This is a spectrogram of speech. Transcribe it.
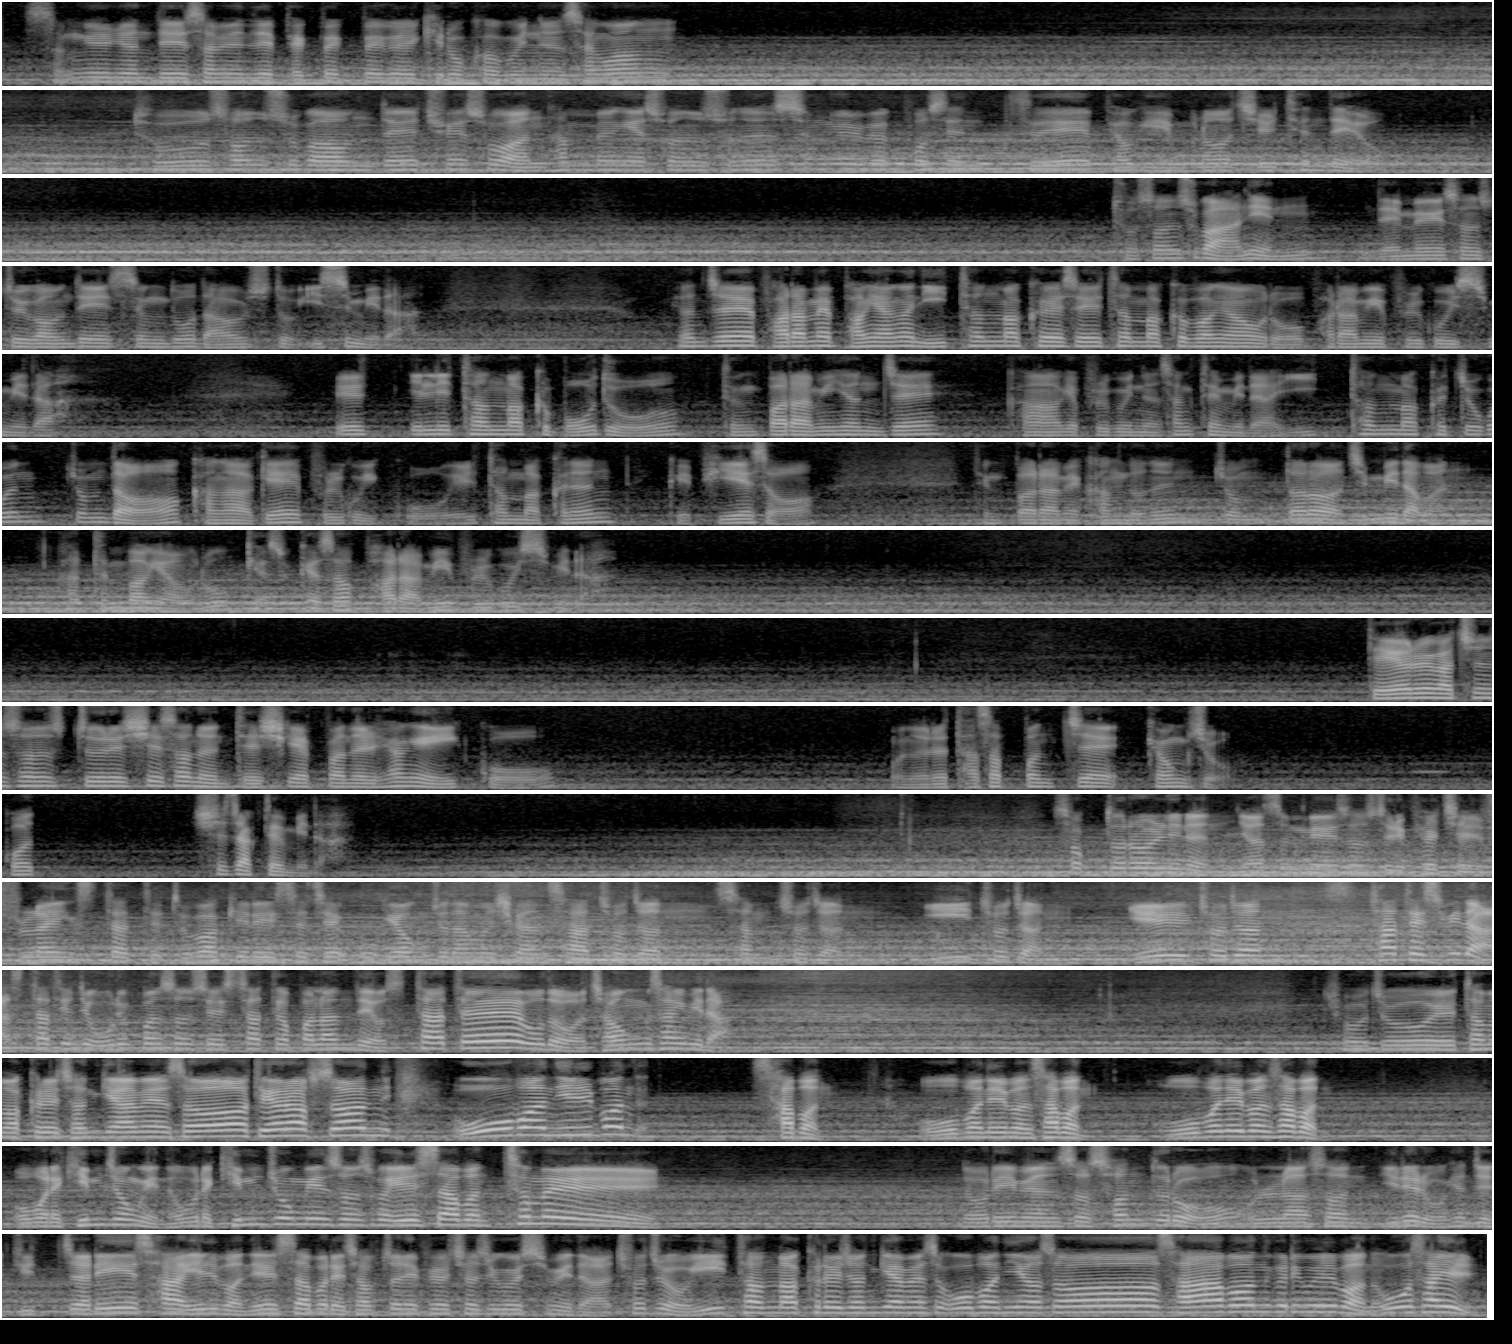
승률 연대 3연대 백백백을 기록하고 있는 상황. 두 선수 가운데 최소한 한 명의 선수는 승률 100%의 벽이 무너질 텐데요. 두 선수가 아닌 네 명의 선수들 가운데 1승도 나올 수도 있습니다. 현재 바람의 방향은 2턴 마크에서 1턴 마크 방향으로 바람이 불고 있습니다. 1, 1 2턴 마크 모두 등바람이 현재 강하게 불고 있는 상태입니다. 2턴 마크 쪽은 좀 더 강하게 불고 있고 1턴 마크는 그에 비해서 등바람의 강도는 좀 떨어집니다만 같은 방향으로 계속해서 바람이 불고 있습니다. 대열을 갖춘 선수들의 시선은 대시계판을 향해 있고 오늘의 다섯 번째 경주 곧 시작됩니다. 속도를 올리는 여섯 명의 선수들이 펼칠 플라잉 스타트 두 바퀴 레이스 제 5경주 남은 시간 4초 전, 3초 전, 2초 전, 1초 전 스타트했습니다. 스타트 이제 5, 6번 선수의 스타트가 빨랐는데요. 스타트 모두 정상입니다. 조조 1턴 마크를 전개하면서 대열 앞선 5번 1번 4번. 5번 1번 4번. 5번 1번 4번. 5번에 김종민 5번에 김종민 선수가 1, 4번 틈을 노리면서 선두로 올라선 이래로 현재 뒷자리 4, 1번, 1, 4번의 접전이 펼쳐지고 있습니다. 초조 2턴 마크를 전개하면서 5번 이어서 4번 그리고 1번 5, 4, 1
